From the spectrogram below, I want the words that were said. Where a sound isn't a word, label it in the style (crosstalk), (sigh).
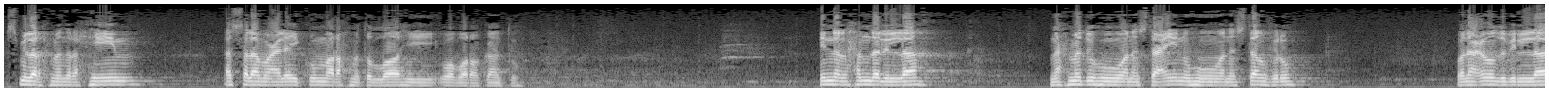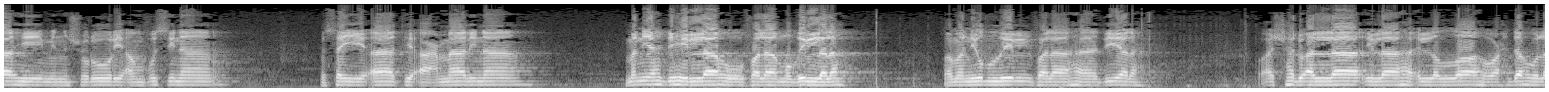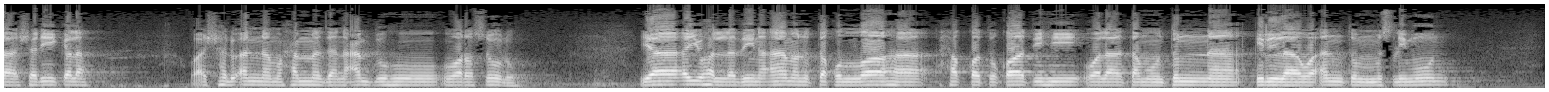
Bismillahirrahmanirrahim. Assalamualaikum warahmatullahi wabarakatuh. Innal hamdalillah nahmaduhu wa nasta'inuhu wa nastaghfiruh wa na'udzu billahi min shururi anfusina wa sayyiati a'malina. Man yahdihillahu fala mudilla lahu wa man yudlil fala وأشهد أن لا إله إلا الله وحده لا شريك له وأشهد أن محمدا عبده ورسوله. يا أيها الذين آمنوا اتقوا الله حق تقاته ولا تموتن إلا وأنتم مسلمون.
